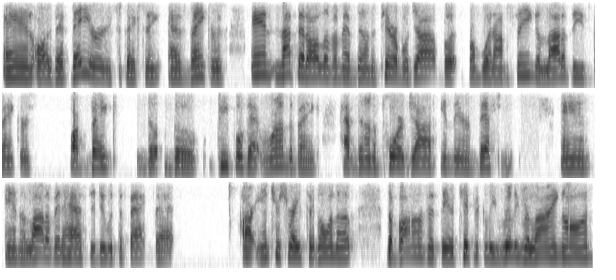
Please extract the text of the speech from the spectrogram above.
and or that they are expecting as bankers and not that all of them have done a terrible job, but from what I'm seeing, a lot of these bankers are bank the the people that run the bank have done a poor job in their investments. And and a lot of it has to do with the fact that our interest rates are going up. The bonds that they're typically really relying on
